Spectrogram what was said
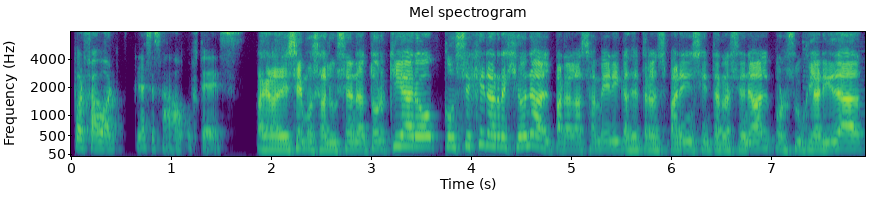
Por favor, gracias a ustedes. Agradecemos a Luciana Torquiaro, consejera regional para las Américas de Transparencia Internacional, por su claridad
